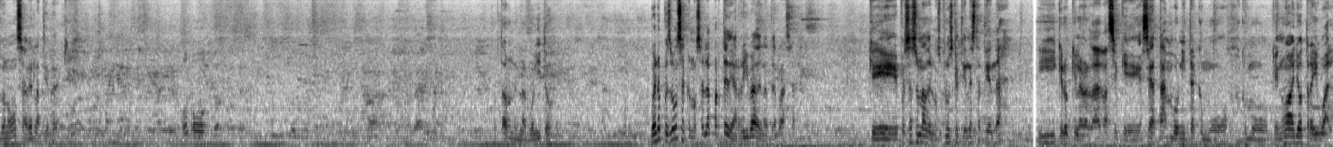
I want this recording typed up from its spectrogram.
Pues bueno, vamos a ver la tienda de aquí. Oh, oh. Cortaron el arbolito. Bueno, pues vamos a conocer la parte de arriba de la terraza. Que pues es uno de los plus que tiene esta tienda. Y creo que la verdad hace que sea tan bonita como, como que no hay otra igual.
